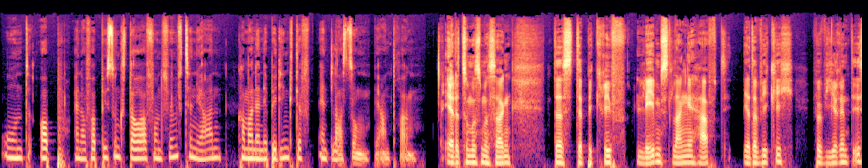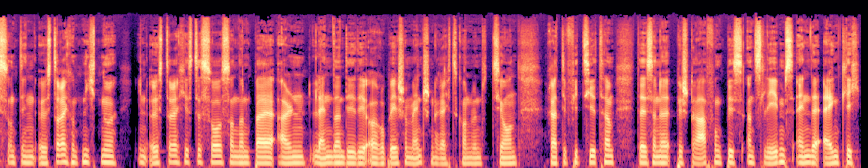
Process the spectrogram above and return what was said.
und ab einer Verbissungsdauer von 15 Jahren kann man eine bedingte Entlassung beantragen. Ja, dazu muss man sagen, dass der Begriff lebenslange Haft ja da wirklich verwirrend ist und in Österreich und nicht nur in Österreich ist es so, sondern bei allen Ländern, die die Europäische Menschenrechtskonvention ratifiziert haben, da ist eine Bestrafung bis ans Lebensende eigentlich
